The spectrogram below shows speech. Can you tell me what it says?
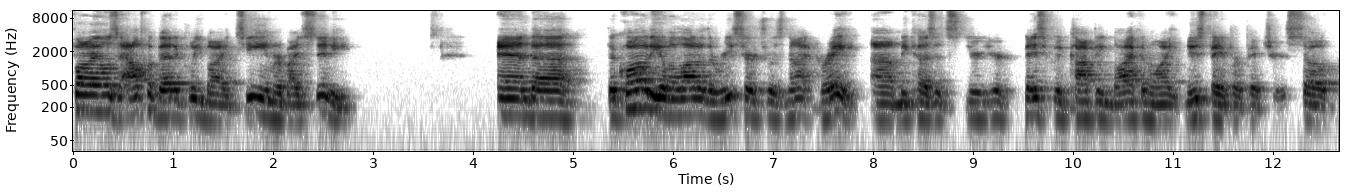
files alphabetically by team or by city. And uh, the quality of a lot of the research was not great um, because it's you're, you're basically copying black and white newspaper pictures. So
